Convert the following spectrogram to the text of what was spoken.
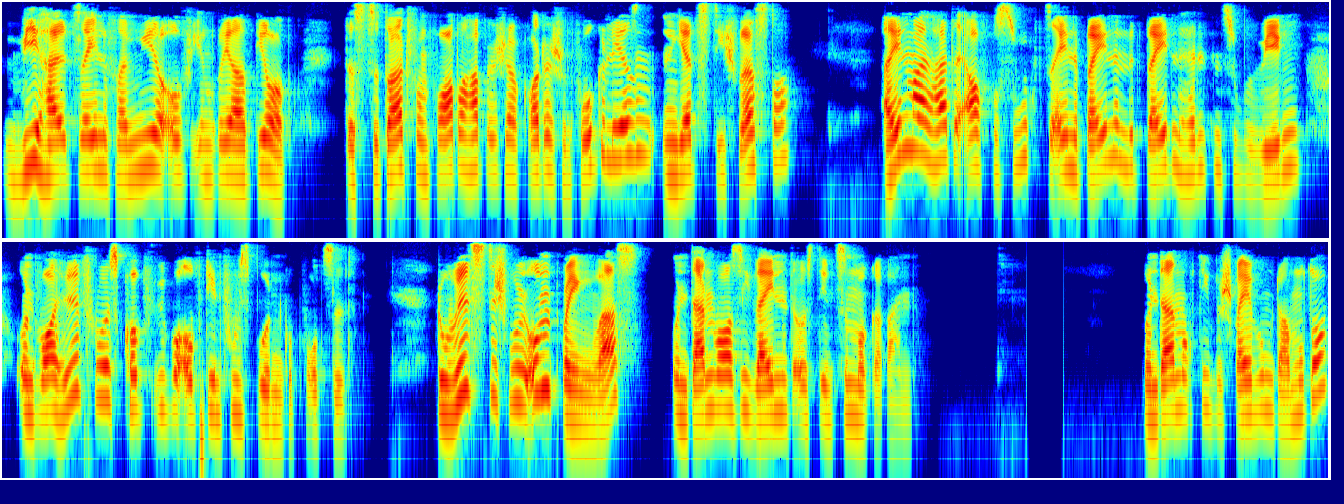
wie halt seine Familie auf ihn reagiert. Das Zitat vom Vater habe ich ja gerade schon vorgelesen und jetzt die Schwester. Einmal hatte er versucht, seine Beine mit beiden Händen zu bewegen und war hilflos kopfüber auf den Fußboden gepurzelt. Du willst dich wohl umbringen, was? Und dann war sie weinend aus dem Zimmer gerannt. Und dann noch die Beschreibung der Mutter.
